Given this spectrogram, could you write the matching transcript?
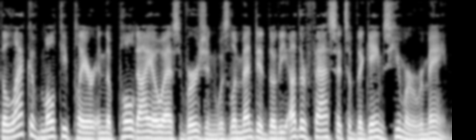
The lack of multiplayer in the pulled iOS version was lamented though the other facets of the game's humor remained.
